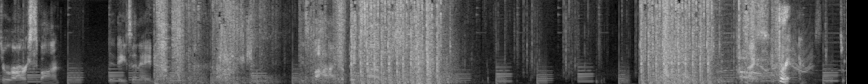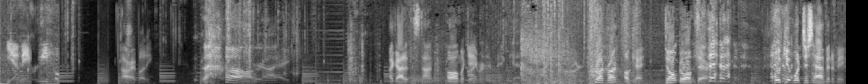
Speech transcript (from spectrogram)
through our spawn. He's in A now. He's behind the big silos. Nice. Frick! Yeah, man. We Alright, buddy. Alright. I got it this time. Oh, I'm a I gamer. Run, run. Okay. Don't go up there. Look at what just happened to me.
